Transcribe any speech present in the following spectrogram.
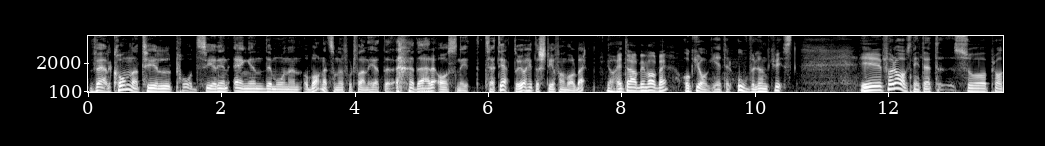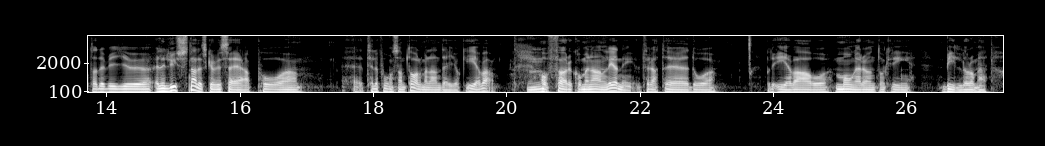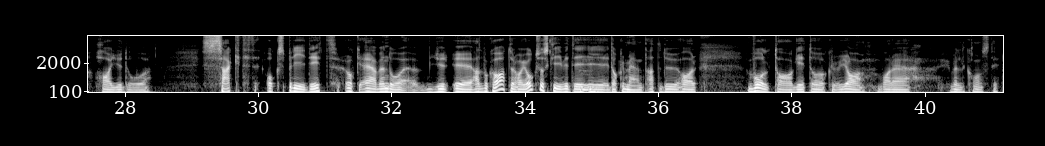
Välkomna till poddserien Ängeln, Demonen och Barnet som den fortfarande heter. Det här är avsnitt 31 och jag heter Stefan Wahlberg. Jag heter Albin Wahlberg. Och jag heter Ove Lundqvist. I förra avsnittet så pratade vi ju, eller lyssnade ska vi säga, på eh, telefonsamtal mellan dig och Eva. Mm. Av förekommande anledning. För att eh, då både Eva och många runt omkring Bill och de här har ju då sagt och spridit och även då eh, advokater har ju också skrivit i, mm. i dokument att du har våldtagit och ja, var det väldigt konstigt.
